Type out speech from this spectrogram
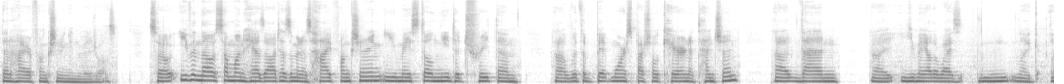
than higher functioning individuals. So even though someone has autism and is high functioning, you may still need to treat them uh, with a bit more special care and attention uh, than uh, you may otherwise like uh,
